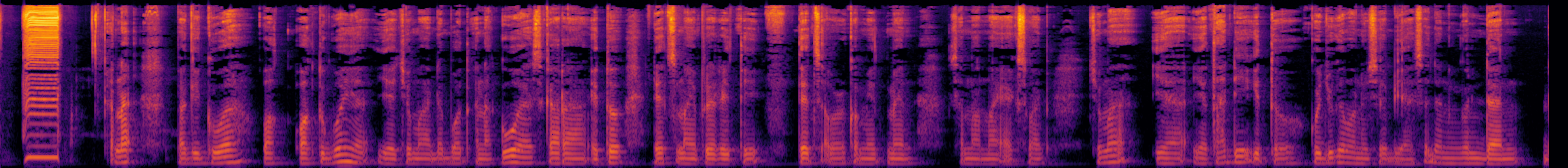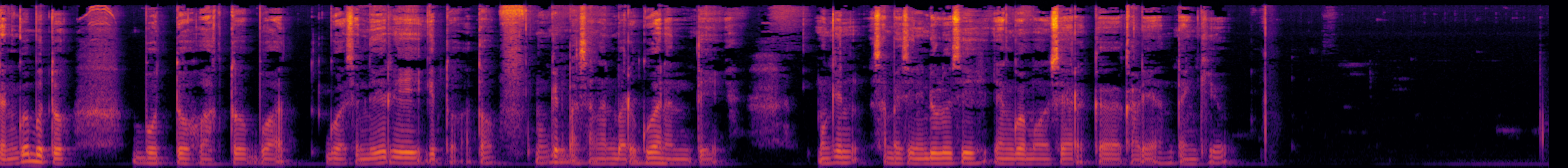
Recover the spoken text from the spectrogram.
karena bagi gue wak waktu gue ya ya cuma ada buat anak gue sekarang. Itu that's my priority. That's our commitment sama my ex wife cuma ya ya tadi gitu gue juga manusia biasa dan dan dan gue butuh butuh waktu buat gue sendiri gitu. Atau mungkin pasangan baru gue nanti. Mungkin sampai sini dulu sih yang gue mau share ke kalian. Thank you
